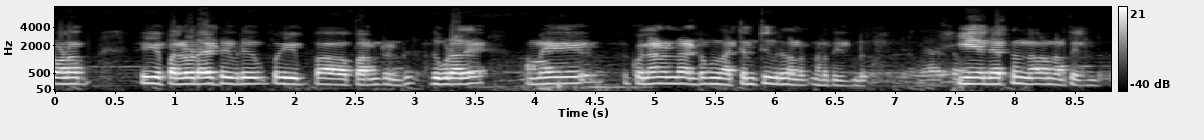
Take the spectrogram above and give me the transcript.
തവണ ഈ പലരോടായിട്ട് ഇവർ പറഞ്ഞിട്ടുണ്ട്. അതുകൂടാതെ അമ്മയെ കൊല്ലാനുള്ള രണ്ട് മൂന്ന് അറ്റംപ്റ്റ് ഇവർ നടത്തിയിട്ടുണ്ട്. ഈ നേരത്തെ നടത്തിയിട്ടുണ്ട്.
